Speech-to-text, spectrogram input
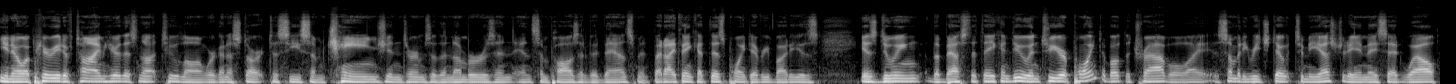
you know a period of time here that's not too long, we're going to start to see some change in terms of the numbers and, and some positive advancement. But I think at this point, everybody is is doing the best that they can do. And to your point about the travel, I, somebody reached out to me yesterday and they said, "Well."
